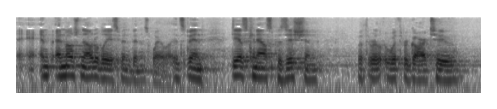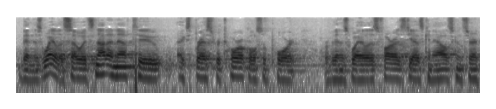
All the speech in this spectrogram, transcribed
and, and, most notably, it's been Venezuela. It's been Diaz Canel's position with, re- with regard to Venezuela. So it's not enough to express rhetorical support for Venezuela as far as Diaz Canel is concerned.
